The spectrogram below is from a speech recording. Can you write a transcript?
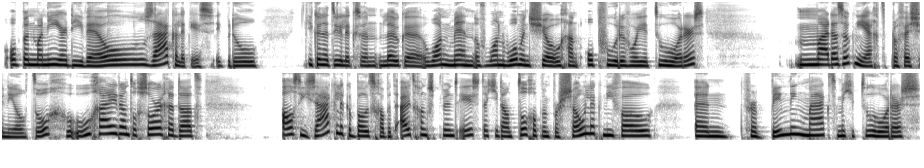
Op een manier die wel zakelijk is. Ik bedoel, je kunt natuurlijk zo'n leuke one-man of one-woman show gaan opvoeren voor je toehoorders. Maar dat is ook niet echt professioneel, toch? Hoe, ga je dan toch zorgen dat als die zakelijke boodschap het uitgangspunt is, dat je dan toch op een persoonlijk niveau een verbinding maakt met je toehoorders.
